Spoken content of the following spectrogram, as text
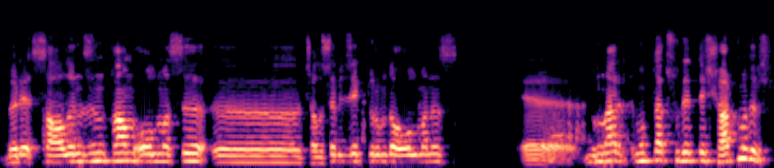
böyle sağlığınızın tam olması, e, çalışabilecek durumda olmanız e, bunlar mutlak surette şart mıdır?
